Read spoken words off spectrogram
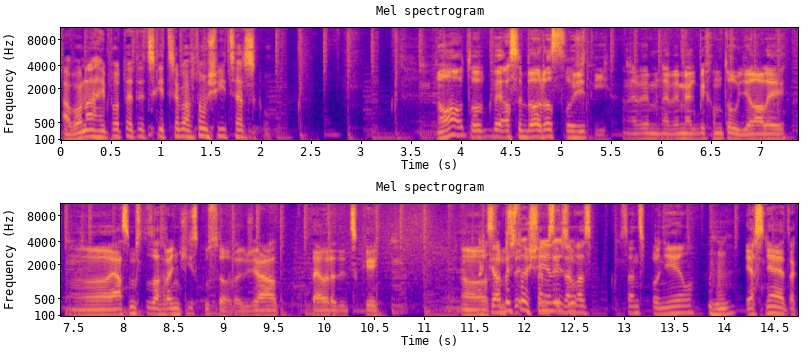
a ona hypoteticky třeba v tom Švýcarsku. No, to by asi bylo dost složitý. Nevím, nevím, jak bychom to udělali. Uh, já jsem si to zahraničí zkusil, takže já teoreticky uh, chtěl jsem bys to ještě jsem někdy tenhle sen splnil. Mm-hmm. Jasně, tak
